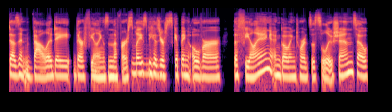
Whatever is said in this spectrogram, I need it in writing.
doesn't validate their feelings in the first place mm-hmm. because you're skipping over the feeling and going towards the solution. So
